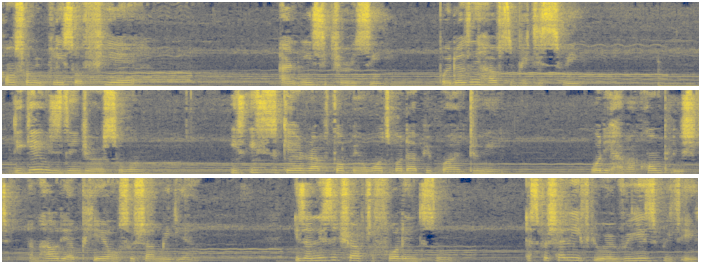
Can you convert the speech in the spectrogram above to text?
comes from a place of fear and insecurity, but it doesn't have to be this way. The game is a dangerous one. It's easy to get wrapped up in what other people are doing what they have accomplished, and how they appear on social media. It's an easy trap to fall into, especially if you were raised with a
